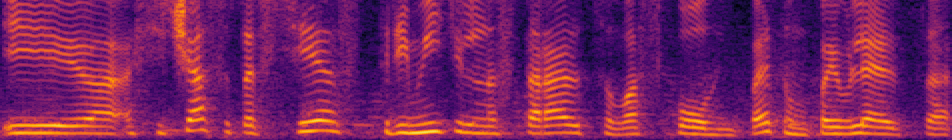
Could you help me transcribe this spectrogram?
и сейчас это все стремительно стараются стараются восполнить. Поэтому появляются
